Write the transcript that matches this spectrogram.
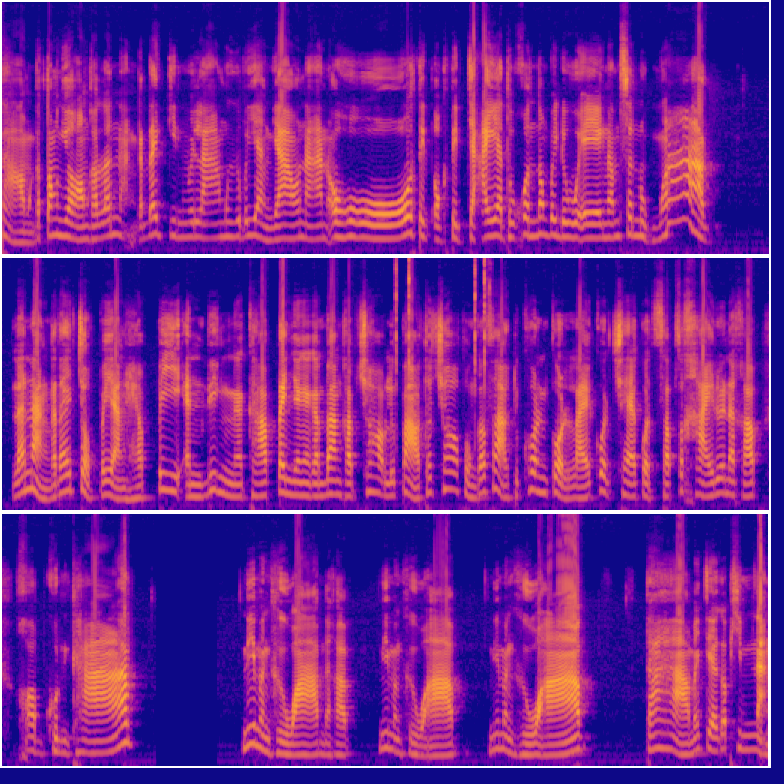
สาวมันก็ต้องยอมครับแล้วหนังก็ได้กินเวลามือไปอย่างยาวนาน โอ้โห ติดอกติดใจอะทุกคนต้องไปดูเองน้ำสนุกมาก และหนังก็ได้จบไปอย่างแฮปปี้เอนดิ้งนะครับ เป็นยังไงกันบ้างครับชอบหรือเปล่าถ้าชอบผมก็ฝากทุกคนกดไลค์กดแชร์กด Subscribe ด้วยนะครับ ขอบคุณครับ นี่มันคือวาร์ปนะครับ นี่มันคือวาร์ปนี่มันคือวาร์ปถ้าหาไม่เจอก็พิมพ์หนัง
